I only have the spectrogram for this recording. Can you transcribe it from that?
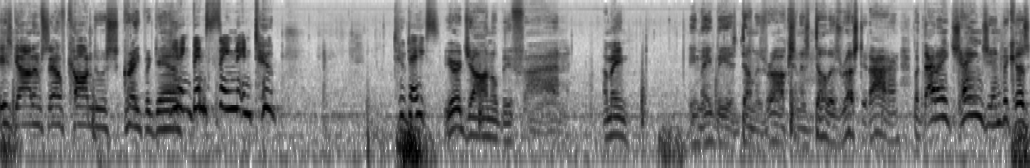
He's got himself caught into a scrape he again. ain't been seen in two. two days. Your John will be fine. I mean, he may be as dumb as rocks and as dull as rusted iron, but that ain't changing because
